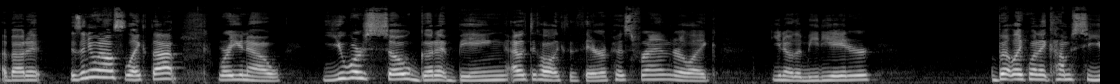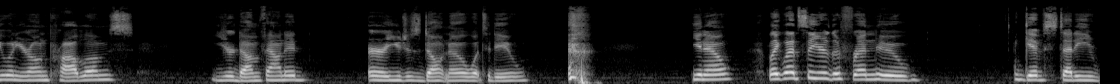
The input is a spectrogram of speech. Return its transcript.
about it. Is anyone else like that? Where you know, you are so good at being, I like to call it like the therapist friend or like, you know, the mediator. But like when it comes to you and your own problems, you're dumbfounded or you just don't know what to do. you know? Like let's say you're the friend who give steady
